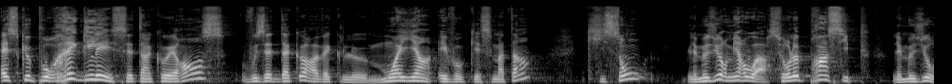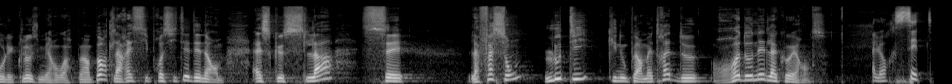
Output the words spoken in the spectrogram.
Est-ce que pour régler cette incohérence, vous êtes d'accord avec le moyen évoqué ce matin, qui sont les mesures miroirs? Sur le principe, les mesures ou les clauses miroirs, peu importe, la réciprocité des normes. Est-ce que cela, c'est la façon, l'outil qui nous permettrait de redonner de la cohérence? Alors c'est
